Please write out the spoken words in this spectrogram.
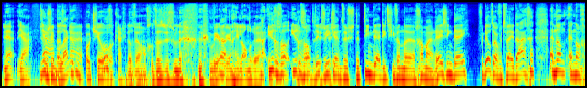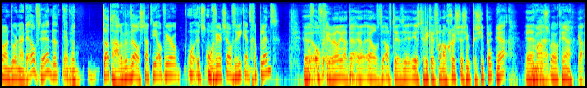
Ja, ja. Zo simpel lijkt het. Potentieel Toch? krijg je dat wel. Goed, dat is dus weer, weer een hele andere. Nou, in ieder geval, in ieder geval dit discussie. weekend dus de tiende editie van de Gamma Racing Day. Verdeeld over twee dagen. En dan, en dan gewoon door naar de elfde. Hè. Dat, dat, dat halen we wel. Staat die ook weer op het ongeveer hetzelfde weekend gepland? Of- of- ongeveer wel, ja. De, ja. elfde, of de, de eerste weekend van augustus in principe. Ja, En, normaal eh, gesproken, ja. Ja,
